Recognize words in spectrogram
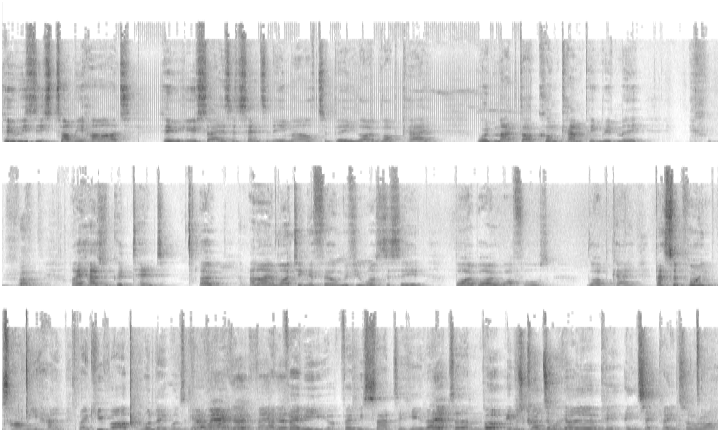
Who is this Tommy Hart, who you say had sent an email to be like Rob K? Would Magdog come camping with me? I has a good tent. Oh, and I am writing a film if you wants to see it. Bye bye waffles. Rob K. That's the point, Tommy had. Thank you, Rob. Once again, once again, Very good, very and good. very, very sad to hear that. Yeah, um, but it was good to go to Insect Pete's, all right.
